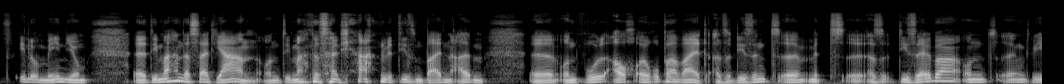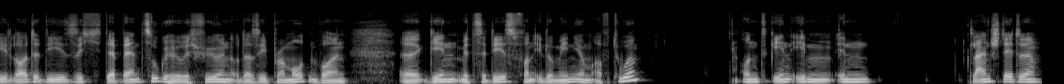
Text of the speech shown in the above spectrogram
Illuminium, äh, die machen das seit Jahren und die machen das seit Jahren mit diesen beiden Alben äh, und wohl auch europaweit. Also die sind äh, mit, äh, also die selber und irgendwie Leute, die sich der Band zugehörig fühlen oder sie promoten wollen, äh, gehen mit CDs von Illuminium auf Tour und gehen eben in Kleinstädte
